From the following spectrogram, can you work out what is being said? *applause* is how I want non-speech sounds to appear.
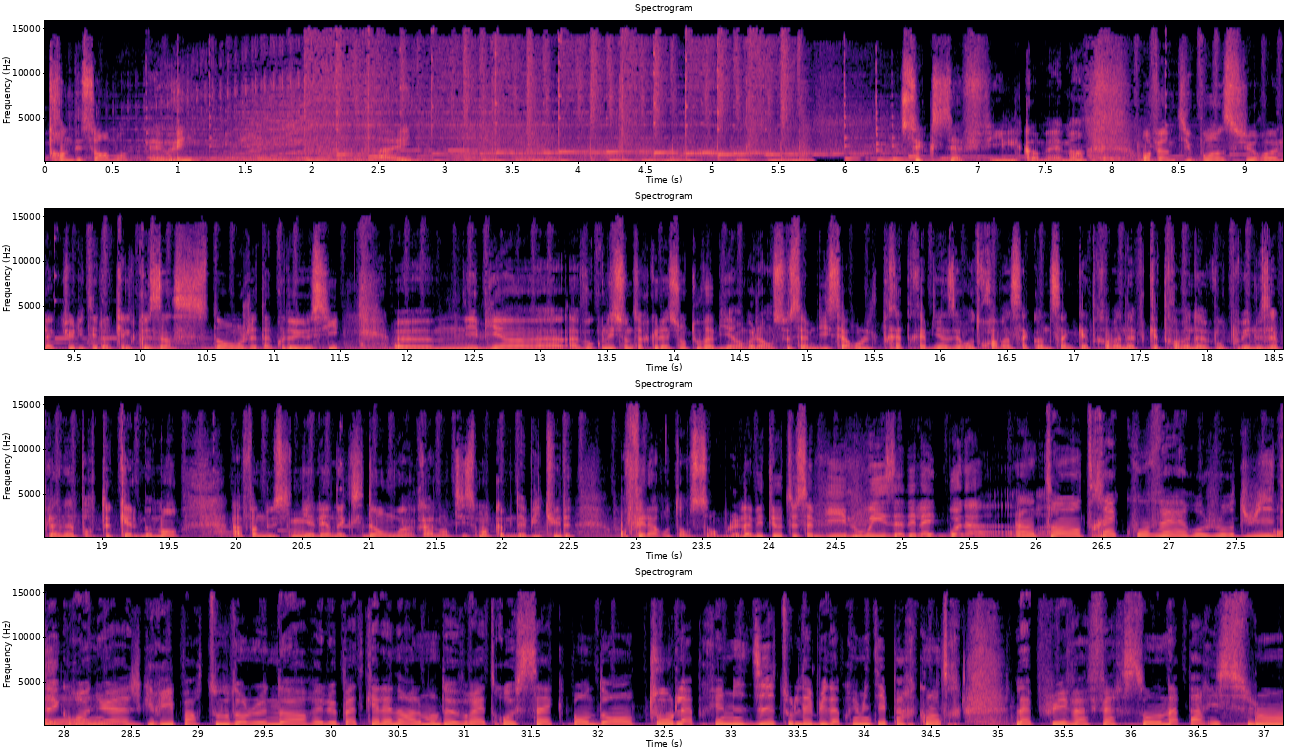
30 décembre. Eh oui. Ah oui. C'est que ça file quand même. Hein. On fait un petit point sur euh, l'actualité dans quelques instants. On jette un coup d'œil aussi euh, eh bien, à vos conditions de circulation. Tout va bien. Voilà, ce samedi, ça roule très très bien. 03 20 55 89 89. Vous pouvez nous appeler à n'importe quel moment afin de nous signaler un accident ou un ralentissement comme d'habitude. On fait la route ensemble. La météo de ce samedi, Louise Adélaïde Boinard. Un temps très couvert aujourd'hui. Des gros oh. nuages gris partout dans le nord et le Pas-de-Calais normalement devrait être au sec pendant tout l'après-midi, tout le début d'après-midi. Par contre, la pluie va faire son apparition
